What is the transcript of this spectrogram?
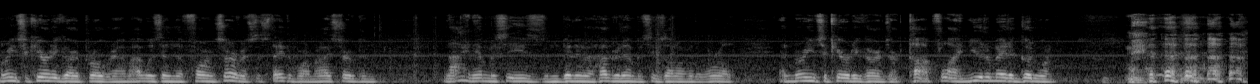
Marine Security Guard program, I was in the Foreign Service, the State Department. I served in nine embassies and been in a hundred embassies all over the world. And Marine Security Guards are top flight. You'd have made a good one.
